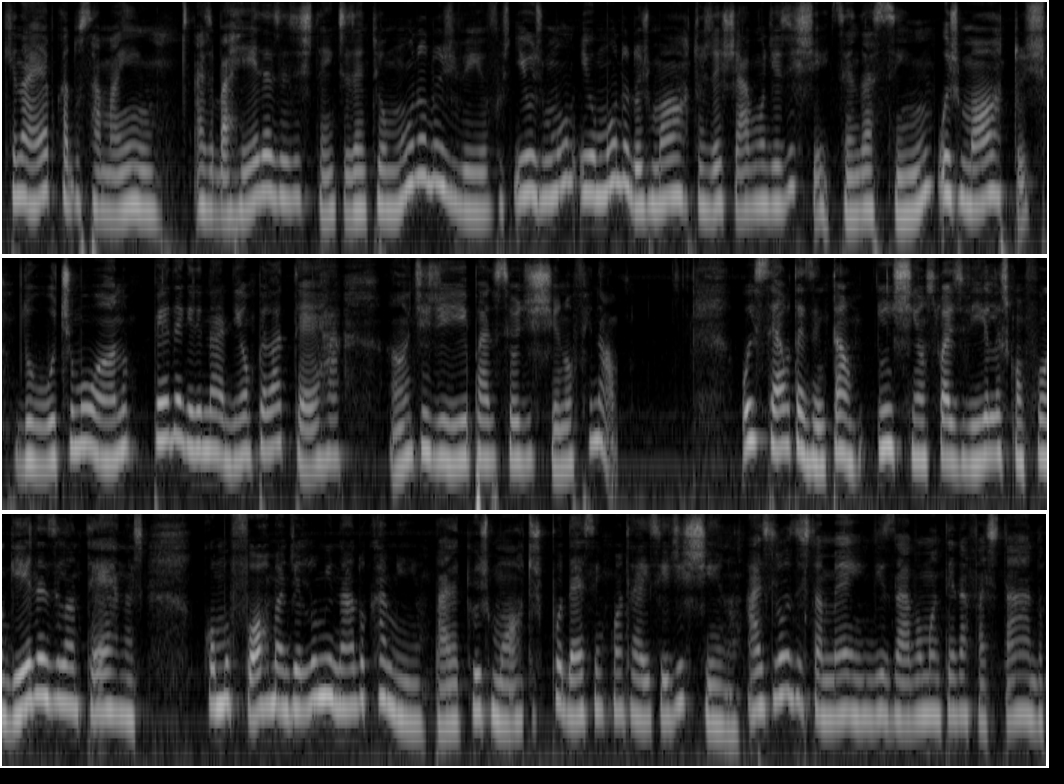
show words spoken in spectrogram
que na época do Samaim, as barreiras existentes entre o mundo dos vivos e, e, o mundo dos mortos deixavam de existir. Sendo assim, os mortos do último ano peregrinariam pela terra antes de ir para seu destino final. Os celtas, então, enchiam suas vilas com fogueiras e lanternas como forma de iluminar o caminho para que os mortos pudessem encontrar esse destino. As luzes também visavam manter afastado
